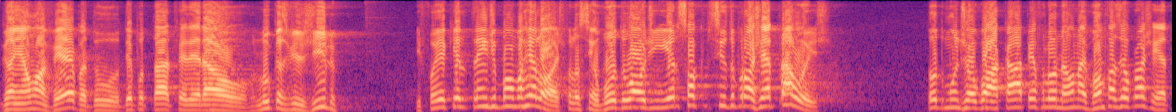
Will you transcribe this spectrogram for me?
ganhar uma verba do deputado federal Lucas Virgílio. E foi aquele trem de bomba relógio. Falou assim: eu vou doar o dinheiro, só que preciso do projeto para hoje. Todo mundo jogou a capa e falou: não, nós vamos fazer o projeto.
